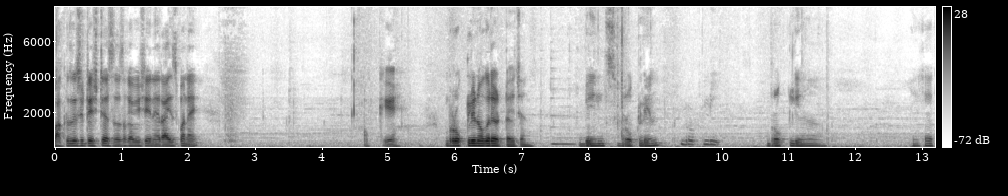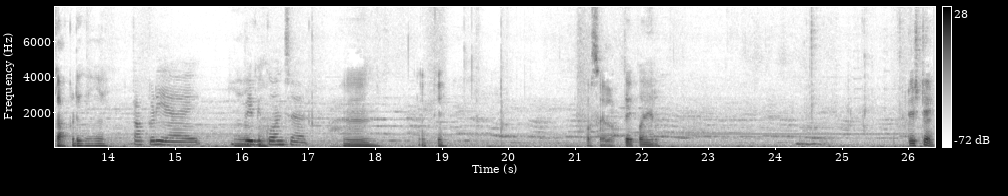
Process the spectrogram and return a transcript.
भाकरी जशी टेस्टी असतं असं काही विषय नाही. राईस पण आहे. ओके ब्रोकलीन वगैरे वाटतं याच्यानं बीन्स ब्रोकलीन. ब्रोकली. ब्रोकली हां. हे काय काकडी काय काय? काकडी आहे. बेबी कॉर्न्स आहेत. ओके. कसं लागतंय पनीर. टेस्टी आहे?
